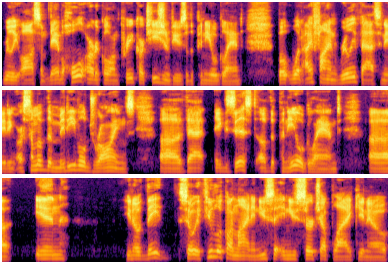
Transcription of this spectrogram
really awesome. They have a whole article on pre Cartesian views of the pineal gland. But what I find really fascinating are some of the medieval drawings uh, that exist of the pineal gland uh, in, you know, they. So if you look online and you say and you search up like you know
